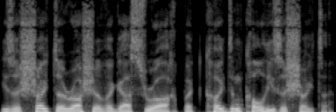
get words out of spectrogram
He's a shoita Rasha v'gas ruach, but koidim kol he's a shoita.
